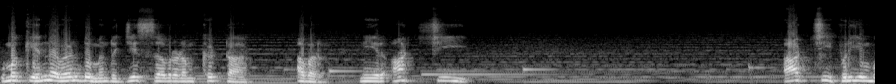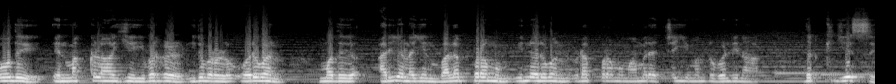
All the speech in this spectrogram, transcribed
உமக்கு என்ன வேண்டும்? என்று ஜீசு அவரிடம் கேட்டார். அவர் நீர் ஆட்சி ஆட்சி புரியும் போது என் மக்களாகிய இவர்கள் இருவர்கள் ஒருவன் உமது அரியணையின் வலப்புறமும் இன்னொருவன் இடப்புறமும் அமரச் செய்யும் என்று வேண்டினார். இதற்கு இயேசு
